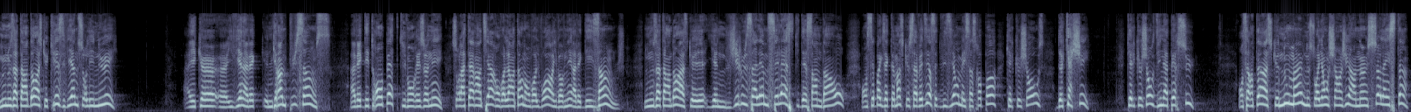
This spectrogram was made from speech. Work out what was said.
Nous nous attendons à ce que Christ vienne sur les nuées et qu'il euh, vienne avec une grande puissance, avec des trompettes qui vont résonner. Sur la terre entière, on va l'entendre, on va le voir, il va venir avec des anges. Nous nous attendons à ce qu'il y ait une Jérusalem céleste qui descende d'en haut. On ne sait pas exactement ce que ça veut dire, cette vision, mais ça ne sera pas quelque chose de caché, quelque chose d'inaperçu. On s'attend à ce que nous-mêmes, nous soyons changés en un seul instant.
